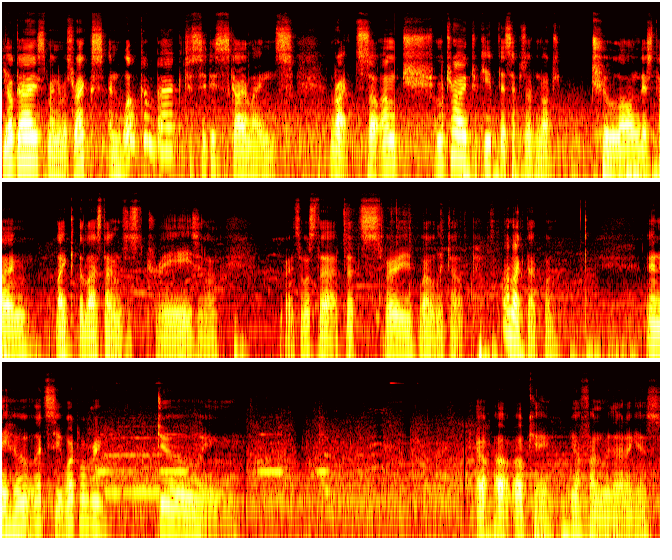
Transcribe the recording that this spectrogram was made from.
Yo guys, my name is Rex, and welcome back to Cities Skylines. Right, so I'm, I'm gonna try to keep this episode not too long this time. Like the last time was just crazy long. Right, so what's that? That's very well lit up. I like that one. Anywho, let's see, what were we doing? Oh, oh, okay. You have fun with that, I guess.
